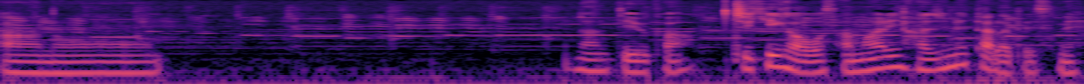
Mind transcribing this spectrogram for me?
あの何て言うか時期が収まり始めたらですね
